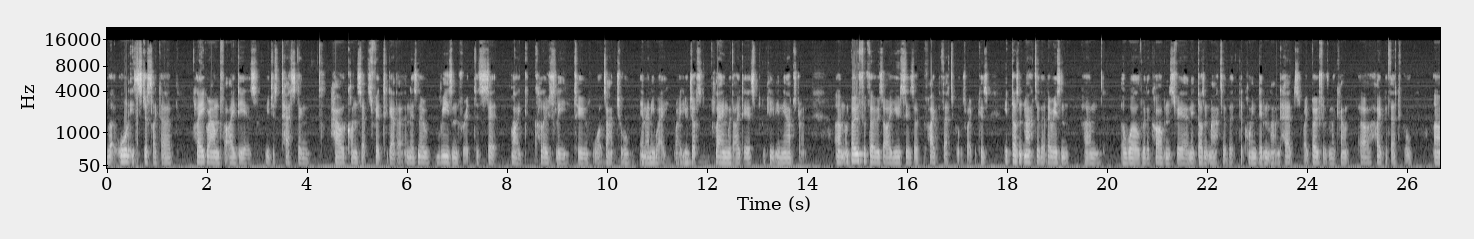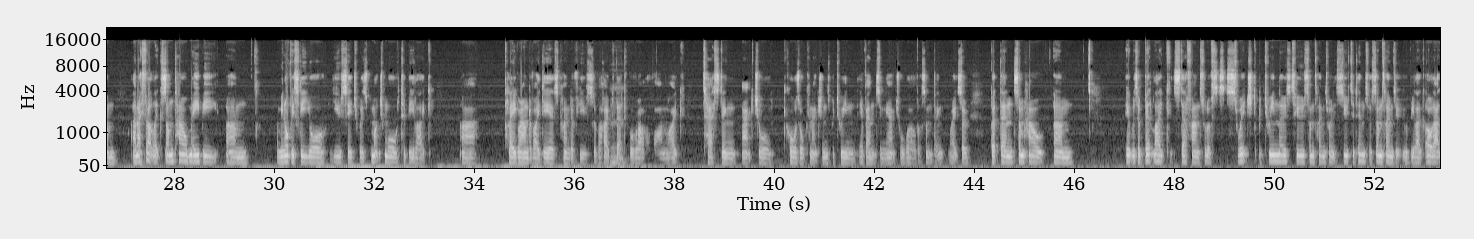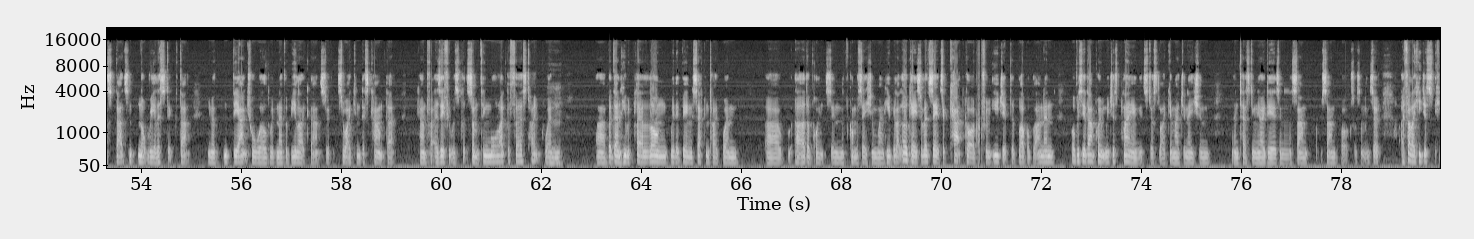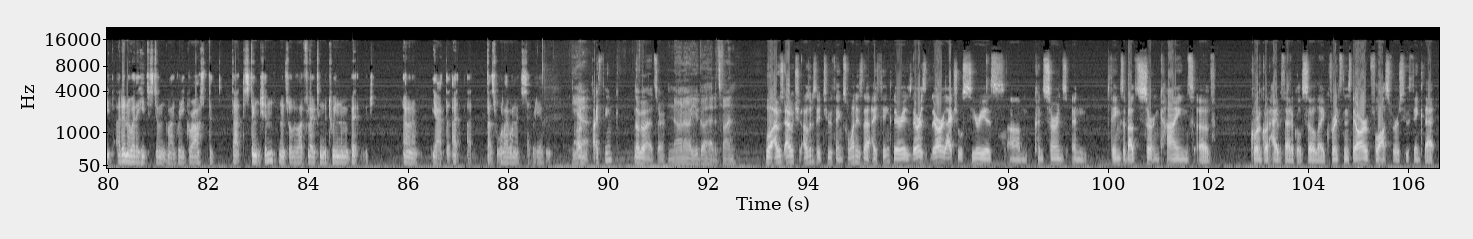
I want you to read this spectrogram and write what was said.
like all it's just like a playground for ideas. You're just testing how the concepts fit together, and there's no reason for it to sit like closely to what's actual in any way, right? You're just playing with ideas completely in the abstract. Um, and both of those are uses of hypotheticals, right? Because it doesn't matter that there isn't um, a world with a carbon sphere, and it doesn't matter that the coin didn't land heads, right? Both of them account are hypothetical. Um, and I felt like somehow maybe, um, I mean, obviously your usage was much more to be like, uh, playground of ideas kind of use of a hypothetical mm-hmm. rather than like testing actual causal connections between events in the actual world or something, right? So, but then somehow um, it was a bit like Stefan sort of switched between those two. Sometimes when it suited him, so sometimes it would be like, oh, that's that's not realistic. That you know, the actual world would never be like that. So, so I can discount that counterfeit as if it was something more like the first type when. Mm uh, but then he would play along with it being second type when uh, at other points in the conversation when he'd be like, okay, so let's say it's a cat god from Egypt, blah blah blah, and then obviously at that point we're just playing. It's just like imagination and testing the ideas in a sand sandbox or something. So I felt like he just he, I don't know whether he just didn't like really grasp the, that distinction and sort of like floating between them a bit. Which I don't know. Yeah, I, I, that's all I wanted to say. Really, I think. Yeah, um, I think. No, go ahead, sir. No, no, you go ahead. It's fine. Well, I was I, I was going to say two things. One is that I think there is there is there are actual serious um, concerns and things about certain kinds of quote unquote hypotheticals. So, like for instance, there are philosophers who think that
